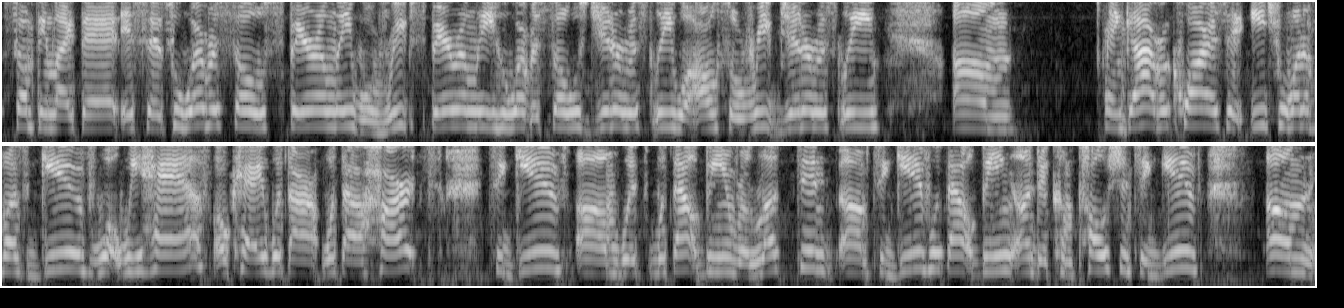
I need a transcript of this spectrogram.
something like that. It says, Whoever sows sparingly will reap sparingly, whoever sows generously will also reap generously. Um, and God requires that each one of us give what we have, okay, with our with our hearts, to give um, with without being reluctant, um, to give without being under compulsion, to give um,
